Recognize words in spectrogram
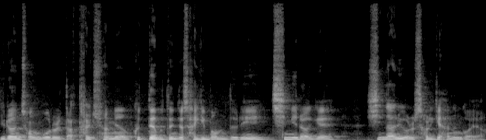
이런 정보를 딱 탈취하면 그때부터 이제 사기범들이 치밀하게 시나리오를 설계하는 거예요.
